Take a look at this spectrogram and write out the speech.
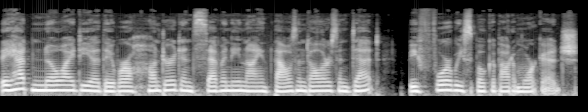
They had no idea they were $179,000 in debt before we spoke about a mortgage.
